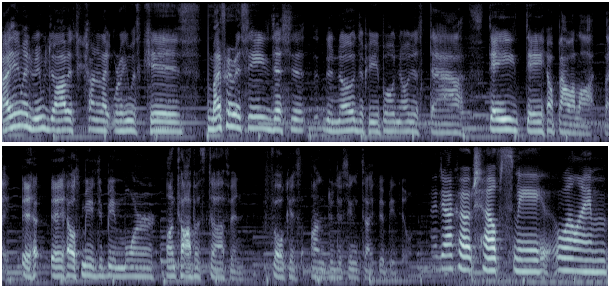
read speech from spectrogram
I think my dream job is kind of like working with kids. My favorite thing just to, to know the people, know the staff. They they help out a lot. Like it, it helps me to be more on top of stuff and focus on the things I should be doing. My job coach helps me while I'm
